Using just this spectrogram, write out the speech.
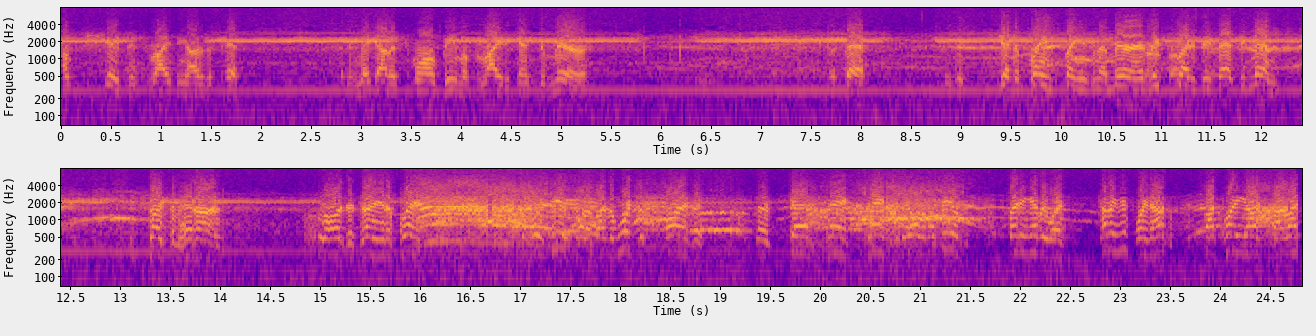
Humped shape is rising out of the pit. I can make out a small beam of light against a mirror. What's that? There's a jet of flame springing from that mirror and it leaps right at these advancing men. It strikes them head on. Lord, they're turning into flames. The whole field's caught by the woods of fires. The gas tanks, tanks for the automobiles spreading everywhere. Coming this way now, about 20 yards to my right.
